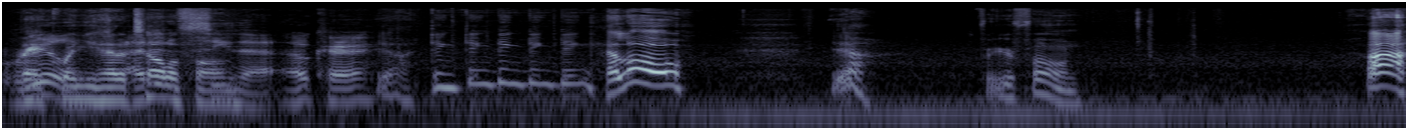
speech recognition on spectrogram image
Really? when you had a I Didn't telephone. see that? Okay. Yeah. Ding ding ding ding ding. Hello. Yeah. For your phone. Ha!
